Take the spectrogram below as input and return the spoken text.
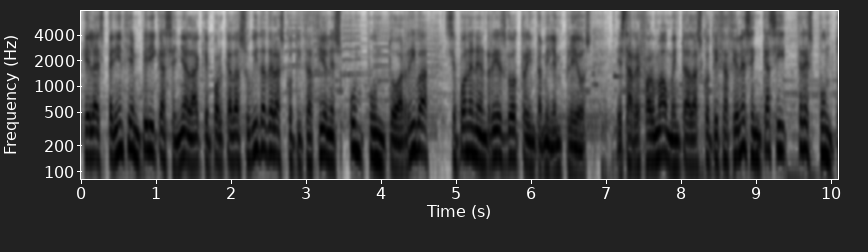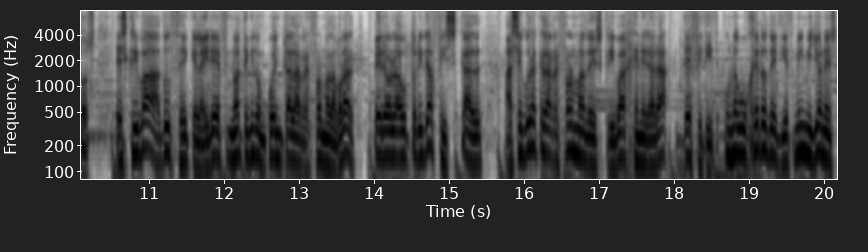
que la experiencia empírica señala que por cada subida de las cotizaciones un punto arriba se ponen en riesgo 30.000 empleos. Esta reforma aumenta las cotizaciones en casi tres puntos. Escriba aduce que la IREF no ha tenido en cuenta la reforma laboral, pero la autoridad fiscal asegura que la reforma de Escriba generará déficit, un agujero de 10.000 millones.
